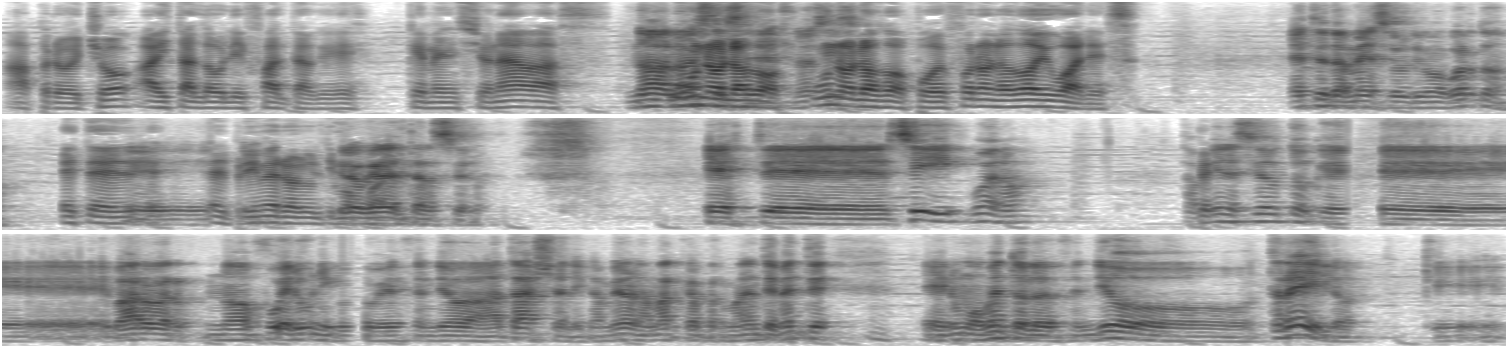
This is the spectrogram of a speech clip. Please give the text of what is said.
aprovechó. Ahí está el doble y falta que, que mencionabas. No, no uno de los ese, dos, no uno de los dos, porque fueron los dos iguales. ¿Este también es el último cuarto? Este el, Eh, el primero, el último. Creo que era el tercero. Este, sí, bueno, también es cierto que eh, Barber no fue el único que defendió a Talla, le cambiaron la marca permanentemente. En un momento lo defendió Traylor, que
